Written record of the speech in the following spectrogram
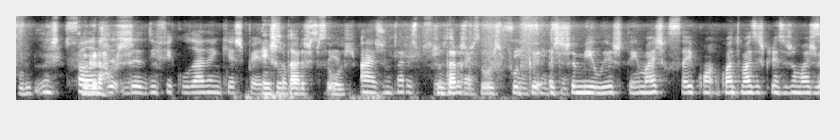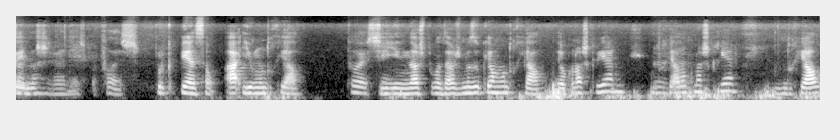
por, Mas tu falas de dificuldade em que aspecto? Em juntar as pessoas. Ah, juntar as pessoas. juntar ok. as pessoas, Sim, porque sim, as sim. famílias têm mais receio quan- quanto mais as crianças são mais São velhas. mais velhas. Pois, Porque pensam, ah, e o mundo real? pois, sim. E nós perguntamos, mas o que é o mundo real? É o que nós criamos. O mundo real é o que nós criamos. O mundo real,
